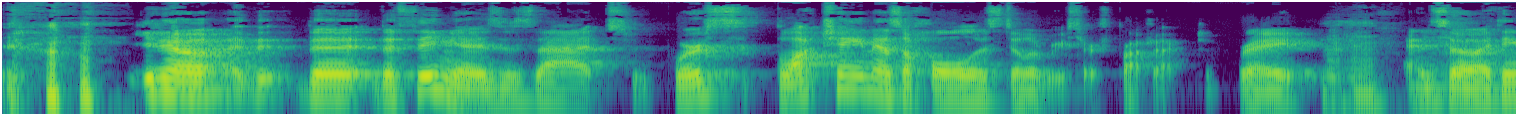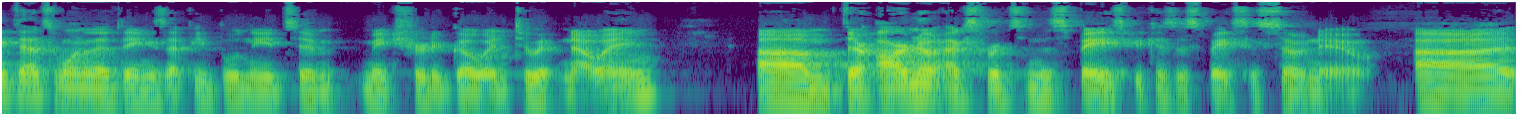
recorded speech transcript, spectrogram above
you know, the, the the thing is, is that we're blockchain as a whole is still a research project, right? Mhm. And so I think that's one of the things that people need to make sure to go into it knowing. Um, there are no experts in the space because the space is so new. Uh,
